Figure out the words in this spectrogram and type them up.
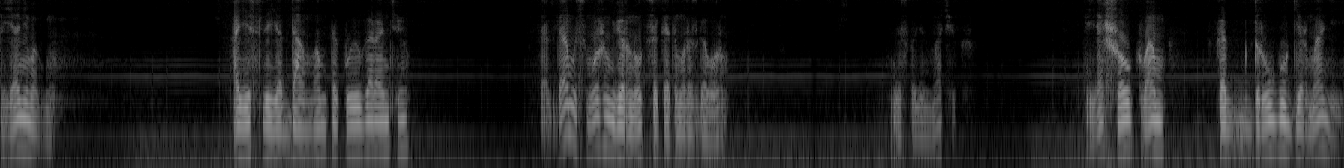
Я не могу. А если я дам вам такую гарантию, тогда мы сможем вернуться к этому разговору. Господин Мачек, я шел к вам как к другу Германии.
